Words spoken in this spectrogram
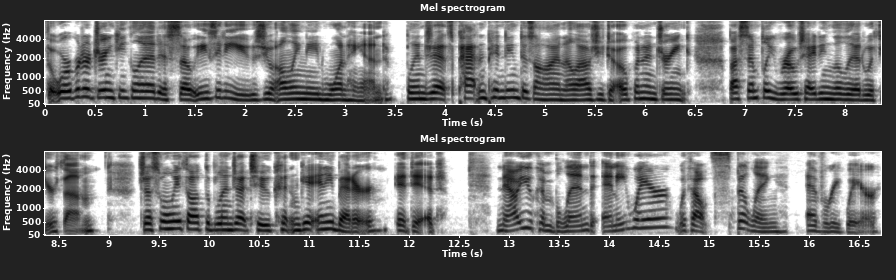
The Orbiter drinking lid is so easy to use, you only need one hand. BlendJet's patent pending design allows you to open and drink by simply rotating the lid with your thumb. Just when we thought the BlendJet 2 couldn't get any better, it did. Now you can blend anywhere without spilling everywhere.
